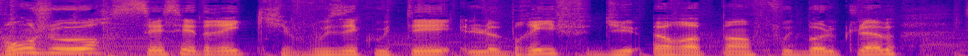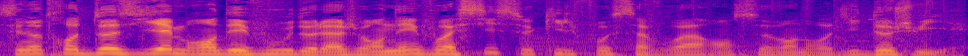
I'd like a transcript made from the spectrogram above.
Bonjour, c'est Cédric. Vous écoutez le brief du Europe 1 Football Club. C'est notre deuxième rendez-vous de la journée. Voici ce qu'il faut savoir en ce vendredi 2 juillet.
